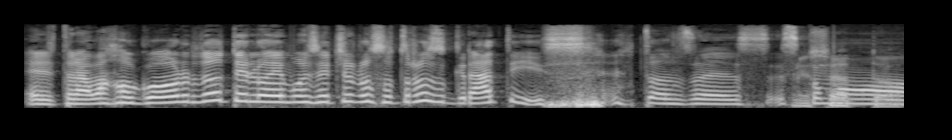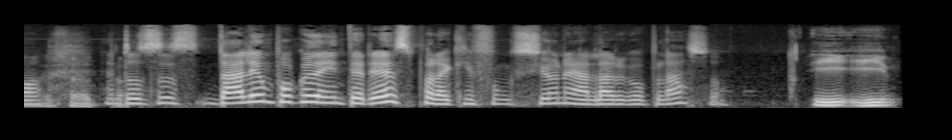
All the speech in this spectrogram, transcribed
el trabajo gordo te lo hemos hecho nosotros gratis. Entonces, es como... Exacto, exacto. Entonces, dale un poco de interés para que funcione a largo plazo. Y, y-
